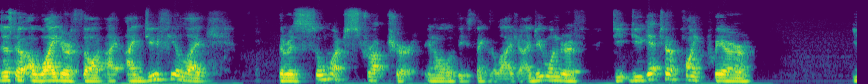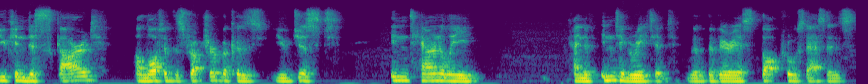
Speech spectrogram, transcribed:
just a, a wider thought. I, I do feel like there is so much structure in all of these things, Elijah. I do wonder if do, do you get to a point where you can discard a lot of the structure because you've just internally kind of integrated the, the various thought processes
